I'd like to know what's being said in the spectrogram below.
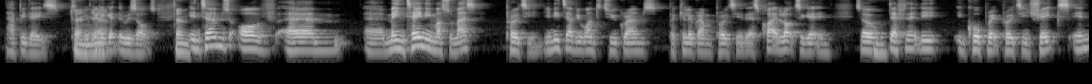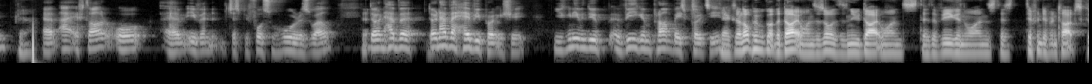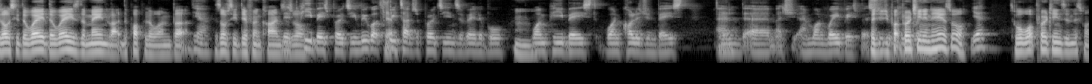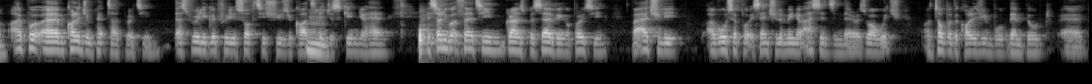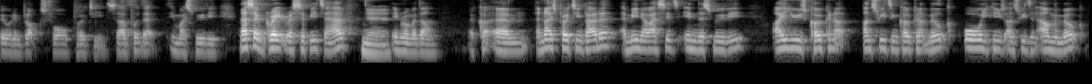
happy days. Then, You're going to get the results. Then In terms of um, uh, maintaining muscle mass, protein. You need to have your one to two grams per kilogram of protein. There's quite a lot to get in. So Mm. definitely incorporate protein shakes in Yeah. um, at iftar or um, even just before suhoor as well. Yeah. Don't have a don't have a heavy protein shake. You can even do a vegan plant based protein. Yeah, because a lot of people got the diet ones as well. There's new diet ones. There's the vegan ones. There's different different types. Because obviously the whey the whey is the main like the popular one, but Yeah. there's obviously different kinds There's as well. pea based protein. We've got three Yeah. types of proteins available: Mm. one pea based, one collagen based, and um, actually and one whey based. But did you put protein in here as well? Yeah, So what, what proteins in this one? I put um, collagen peptide protein. That's really good for your soft tissues, your cartilage, Mm. your skin, your hair. It's only got 13 grams per serving of protein, but actually, I've also put essential amino acids in there as well, which on top of the collagen will then build uh, building blocks for protein. So I put that in my smoothie. That's a great recipe to have Yeah, in Ramadan. A, um, a nice protein powder, amino acids in the smoothie. I use coconut, unsweetened coconut milk, or you can use unsweetened almond milk.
